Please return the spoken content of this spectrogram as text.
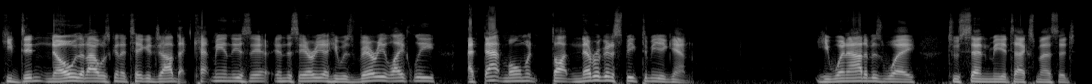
He didn't know that I was going to take a job that kept me in this in this area. He was very likely at that moment thought never going to speak to me again. He went out of his way to send me a text message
